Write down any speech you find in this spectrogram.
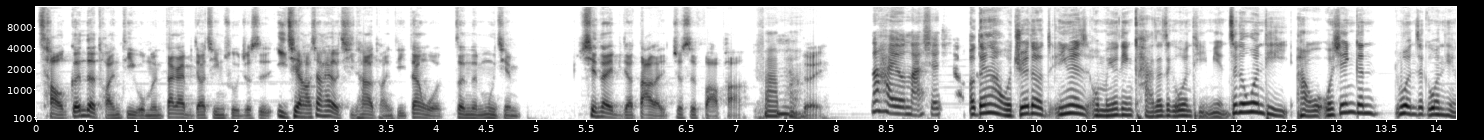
草根的团体，我们大概比较清楚，就是以前好像还有其他的团体，但我真的目前。现在比较大的就是 FAPA，FAPA 对。那还有哪些小？哦，等等，我觉得因为我们有点卡在这个问题里面。这个问题好，我我先跟问这个问题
